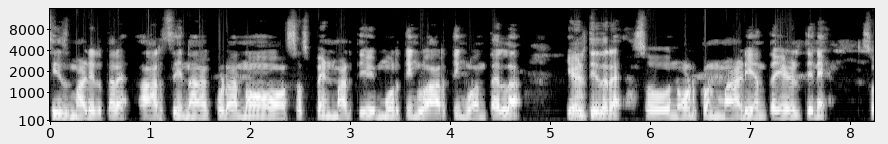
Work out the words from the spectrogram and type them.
ಸೀಸ್ ಮಾಡಿರ್ತಾರೆ. ಆರ್ ಸಿನ ಕೂಡ ಸಸ್ಪೆಂಡ್ ಮಾಡ್ತೀವಿ. ಮೂರ್ ತಿಂಗಳು, ಆರ್ ತಿಂಗಳು ಅಂತ ಎಲ್ಲ ಹೇಳ್ತಿದ್ದಾರೆ. ಸೊ ನೋಡ್ಕೊಂಡ್ ಮಾಡಿ ಅಂತ ಹೇಳ್ತೀನಿ. ಸೊ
